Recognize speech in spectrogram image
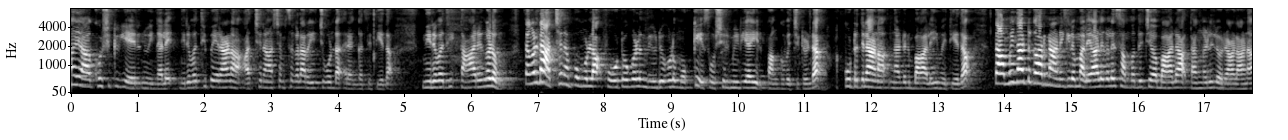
ആയി ആഘോഷിക്കുകയായിരുന്നു ഇന്നലെ. നിരവധി പേരാണ് അച്ഛൻ ആശംസകൾ അറിയിച്ചുകൊണ്ട് രംഗത്തെത്തിയത്. നിരവധി താരങ്ങളും തങ്ങളുടെ അച്ഛനൊപ്പമുള്ള ഫോട്ടോകളും വീഡിയോകളും ഒക്കെ സോഷ്യൽ മീഡിയയിൽ പങ്കുവച്ചിട്ടുണ്ട്. അക്കൂട്ടത്തിലാണ് നടൻ ബാലയും എത്തിയത്. തമിഴ്നാട്ടുകാരനാണെങ്കിലും മലയാളികളെ സംബന്ധിച്ച് ബാല തങ്ങളിൽ ഒരാളാണ്.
